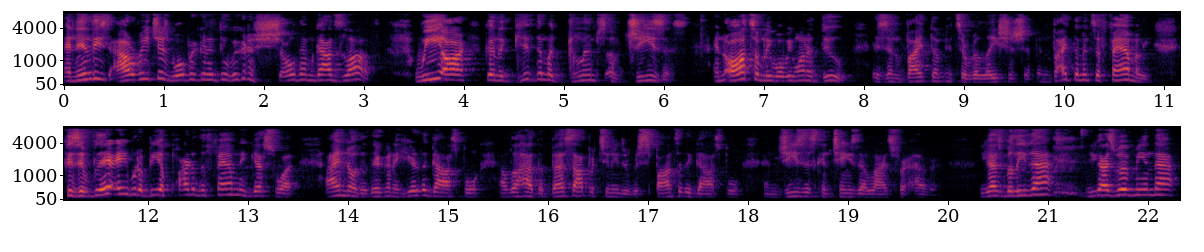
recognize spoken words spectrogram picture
And in these outreaches, what we're going to do, we're going to show them God's love. We are going to give them a glimpse of Jesus. And ultimately, what we want to do is invite them into relationship, invite them into family. Because if they're able to be a part of the family, guess what? I know that they're going to hear the gospel and they'll have the best opportunity to respond to the gospel, and Jesus can change their lives forever. You guys believe that? You guys with me in that?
